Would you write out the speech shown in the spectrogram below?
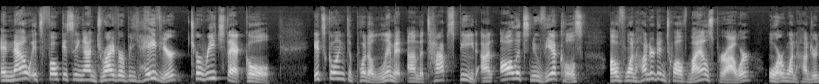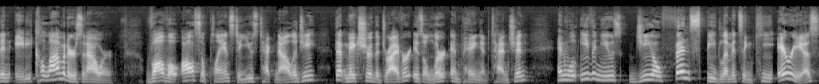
and now it's focusing on driver behavior to reach that goal. It's going to put a limit on the top speed on all its new vehicles of 112 miles per hour or 180 kilometers an hour. Volvo also plans to use technology that makes sure the driver is alert and paying attention, and will even use geofence speed limits in key areas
